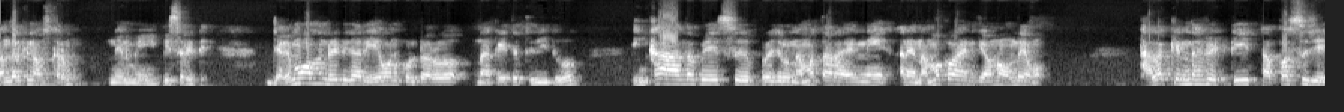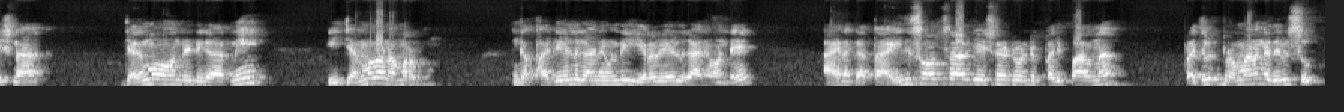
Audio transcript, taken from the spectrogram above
అందరికీ నమస్కారం. నేను మీ పిసిరెడ్డి. జగన్మోహన్ రెడ్డి గారు ఏమనుకుంటారో నాకైతే తెలియదు ఇంకా ఆంధ్రప్రదేశ్ ప్రజలు నమ్మతారా ఆయన్ని అనే నమ్మకం ఆయనకి ఏమైనా ఉందేమో. తల కింద పెట్టి తపస్సు చేసిన జగన్మోహన్ రెడ్డి గారిని ఈ జన్మలో నమ్మరు. ఇంకా పదేళ్ళు కానివ్వండి ఇరవై ఏళ్ళు కానివ్వండి ఆయన గత ఐదు సంవత్సరాలు చేసినటువంటి పరిపాలన ప్రజలకు ప్రమాణంగా తెలుసు.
